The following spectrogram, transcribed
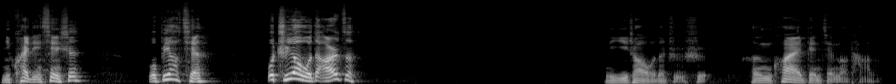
你快点现身！我不要钱，我只要我的儿子。你依照我的指示，很快便见到他了。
